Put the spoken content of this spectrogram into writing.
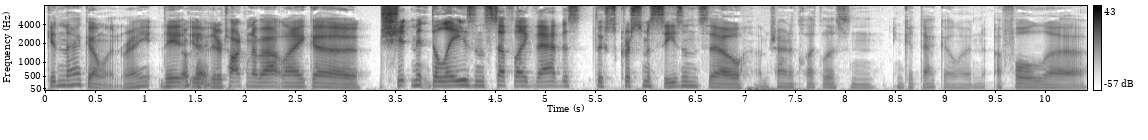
getting that going. Right? They okay. they're talking about like uh, shipment delays and stuff like that this this Christmas season. So I'm trying to collect lists and, and get that going. A full uh,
